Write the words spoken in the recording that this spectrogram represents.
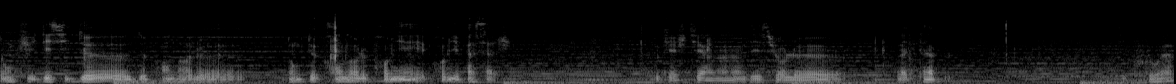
donc il décide de, prendre le donc de prendre le premier premier passage. Ok, je tiens un dé sur le la table des couloirs.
